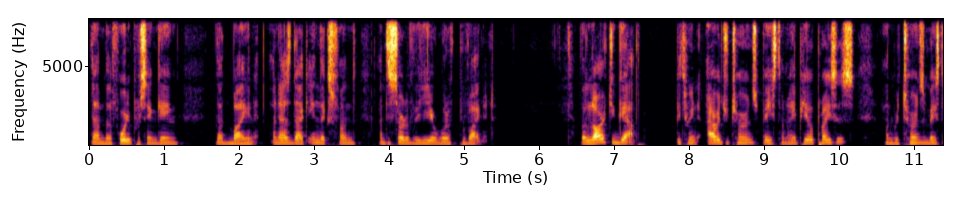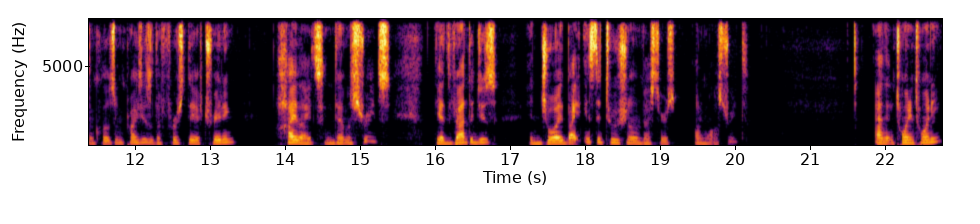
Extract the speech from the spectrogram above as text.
than the 40% gain that buying a Nasdaq index fund at the start of the year would have provided. The large gap between average returns based on IPO prices and returns based on closing prices of the first day of trading highlights and demonstrates the advantages enjoyed by institutional investors on Wall Street. And in 2020,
